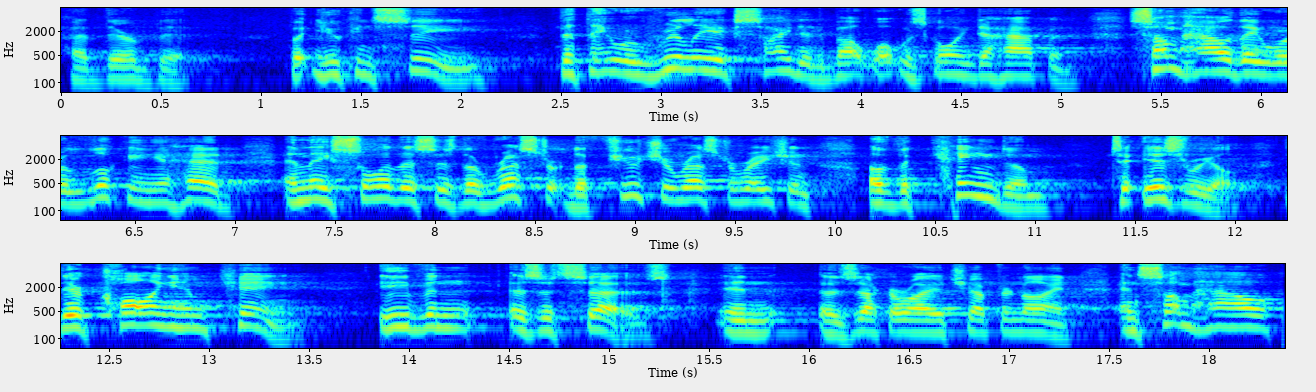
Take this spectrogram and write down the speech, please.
had their bit. But you can see that they were really excited about what was going to happen. Somehow they were looking ahead and they saw this as the, restor- the future restoration of the kingdom to Israel. They're calling him king, even as it says in uh, Zechariah chapter 9. And somehow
